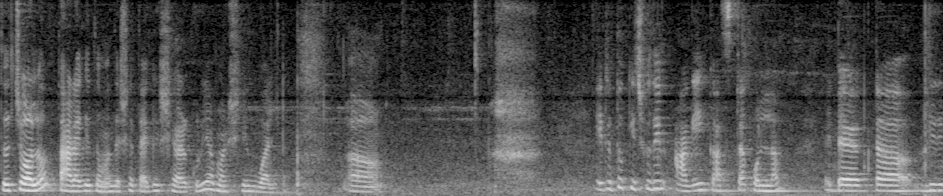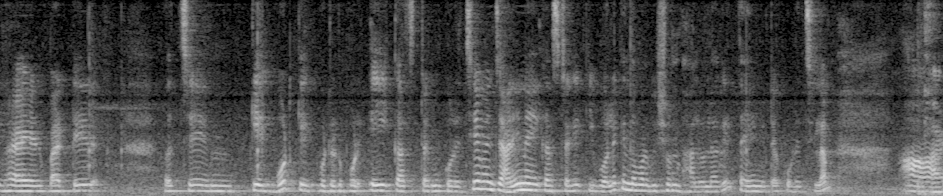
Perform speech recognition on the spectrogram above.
তো চলো, তার আগে তোমাদের সাথে আগে শেয়ার করি আমার সেই ওয়ালটা এটা তো কিছুদিন আগেই কাজটা করলাম। এটা একটা দিদি ভাইয়ের বার্থডে হচ্ছে কেক বোর্ড কেক বোর্ডের উপর এই কাজটা আমি করেছি। আমি জানি না এই কাজটাকে কি বলে, কিন্তু আমার ভীষণ ভালো লাগে, তাই আমি এটা করেছিলাম। আর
